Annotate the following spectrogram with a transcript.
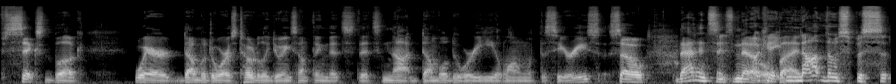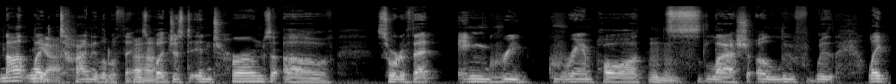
sixth book where Dumbledore is totally doing something that's that's not Dumbledore-y along with the series. So that instance, no, okay, but not those specific, not like Yeah. tiny little things, Uh-huh. but just in terms of sort of that angry grandpa Mhm. slash aloof with like.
